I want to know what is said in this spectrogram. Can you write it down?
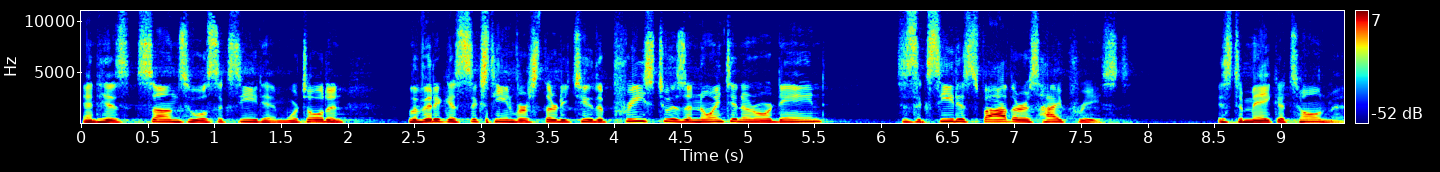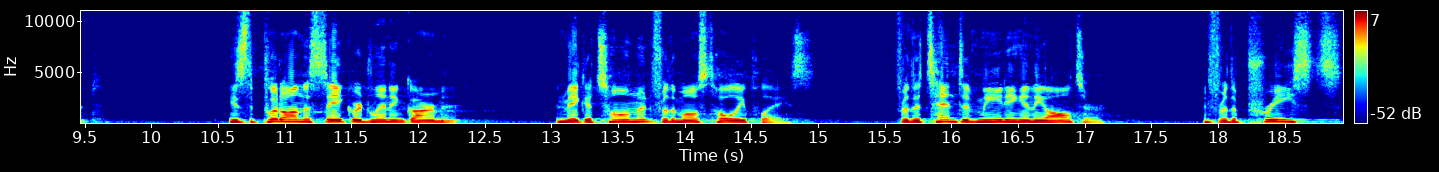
and his sons who will succeed him. We're told in Leviticus 16, verse 32 the priest who is anointed and ordained to succeed his father as high priest is to make atonement He's to put on the sacred linen garment and make atonement for the most holy place, for the tent of meeting and the altar, and for the priests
